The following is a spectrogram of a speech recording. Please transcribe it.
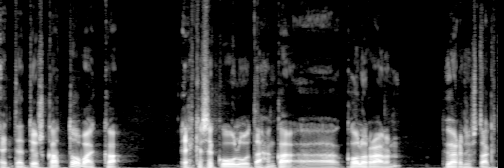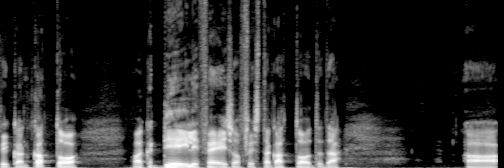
että, että jos katsoo vaikka, ehkä se kuuluu tähän äh, Coloradon pyöritystaktiikkaan, että katsoo vaikka Daily Face-Offista, katsoo tätä äh,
